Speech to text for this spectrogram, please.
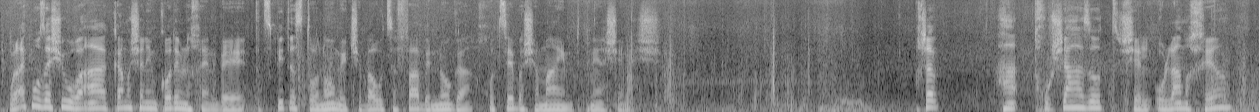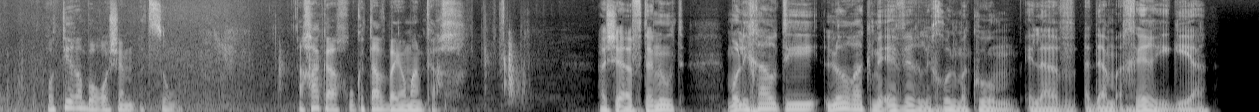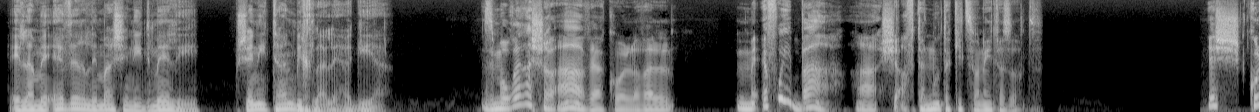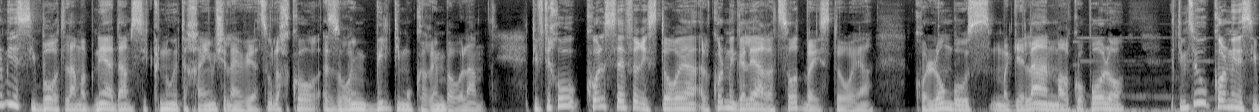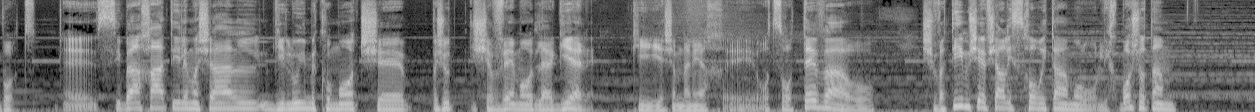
אולי כמו זה שהוא ראה כמה שנים קודם לכן בתצפית אסטרונומית שבה הוא צפה בנוגה חוצה בשמיים את פני השמש. עכשיו, התחושה הזאת של עולם אחר הותירה בו רושם עצום. אחר כך הוא כתב ביומן כך: השאפתנות מוליכה אותי לא רק מעבר לכל מקום אליו אדם אחר הגיע, אלא מעבר למה שנדמה לי שניתן בכלל להגיע. זה מעורר השראה והכול, אבל מאיפה היא באה, השאפתנות הקיצונית הזאת? יש כל מיני סיבות למה בני אדם סיכנו את החיים שלהם ויצאו לחקור אזורים בלתי מוכרים בעולם. תפתחו כל ספר היסטוריה על כל מגלי הארצות בהיסטוריה, קולומבוס, מגלן, מרקו פולו, ותמצאו כל מיני סיבות. אה, סיבה אחת היא למשל גילוי מקומות שפשוט שווה מאוד להגיע אליהם. כי יש שם נניח אה, אוצרות טבע, או שבטים שאפשר לסחור איתם, או לכבוש אותם.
